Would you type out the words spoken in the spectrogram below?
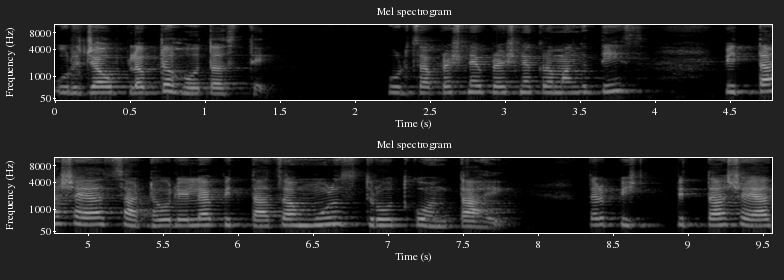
ऊर्जा उपलब्ध होत असते. पुढचा प्रश्न आहे प्रश्न क्रमांक तीस. पित्ताशयात साठवलेल्या पित्ताचा मूळ स्रोत कोणता आहे? तर पि पित्ताशयात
